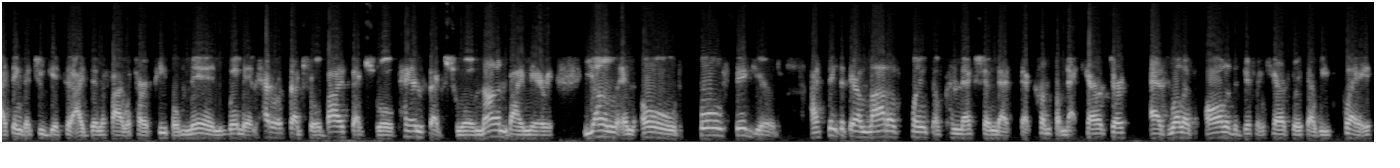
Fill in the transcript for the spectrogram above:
I think that you get to identify with her people men, women, heterosexual, bisexual, pansexual, non binary, young and old, full figured. I think that there are a lot of points of connection that, that come from that character, as well as all of the different characters that we play.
